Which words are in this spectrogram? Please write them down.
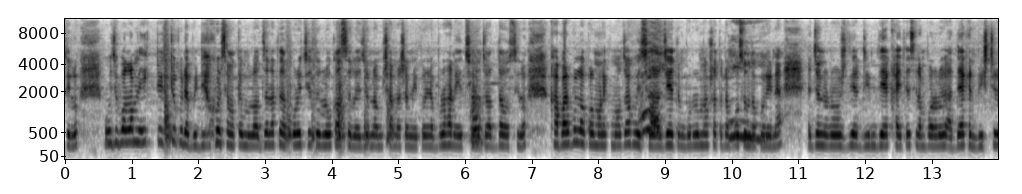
ছিল। ওই যে বললাম না, একটু একটু করে ভিডিও করছে, আমাকে লজ্জা লাগতো পরিচিত লোক আসলে, এই জন্য আমি সামনাসামনি করি না। বুরহানি ছিল জর্দাও ছিল। খাবারগুলো কম অনেক মজা হয়েছিল, আর যেহেতু আমি গরুর মাংস অতটা পছন্দ করি না, এর জন্য রোজ দিয়ে ডিম দিয়ে খাইতেছিলাম, পরে আর দেখেন বৃষ্টির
